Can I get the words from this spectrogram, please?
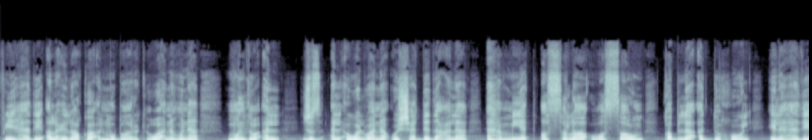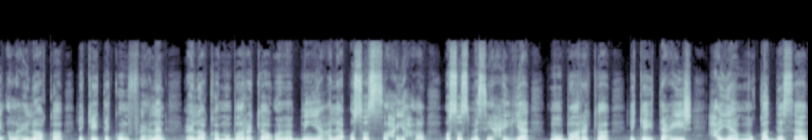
في هذه العلاقة المباركة وأنا هنا منذ الجزء الأول وأنا أشدد على أهمية الصلاة والصوم قبل الدخول إلى هذه العلاقة لكي تكون فعلا علاقة مباركة ومبنية على أسس صحيحة أسس مسيحية مباركة لكي تعيش حياة مقدسة.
